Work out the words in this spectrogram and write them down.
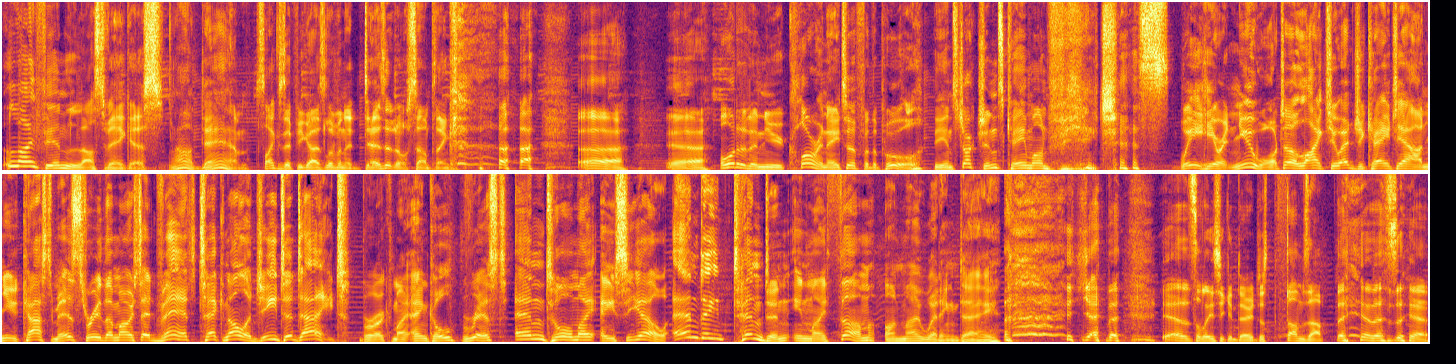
Life in Las Vegas. Oh, damn. It's like as if you guys live in a desert or something. uh, yeah. Ordered a new chlorinator for the pool. The instructions came on VHS. We here at Newater like to educate our new customers through the most advanced technology to date. Broke my ankle, wrist, and tore my ACL and a tendon in my thumb on my wedding day. yeah, yeah, that's the least you can do. Just thumbs up. yeah.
